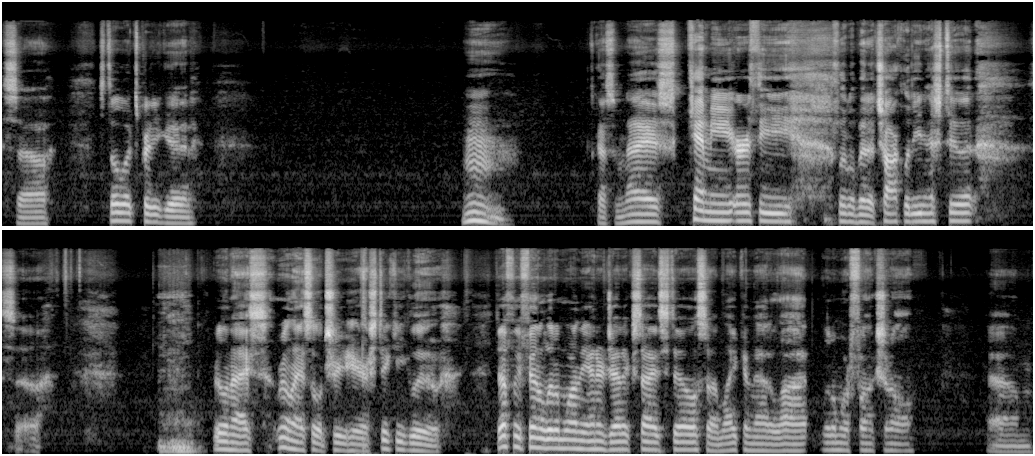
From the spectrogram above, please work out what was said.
so still looks pretty good. Mmm. Got some nice chemi, earthy, little bit of chocolatiness to it. So, real nice, real nice little treat here. Sticky glue definitely feeling a little more on the energetic side still, so I'm liking that a lot. A little more functional. Um,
